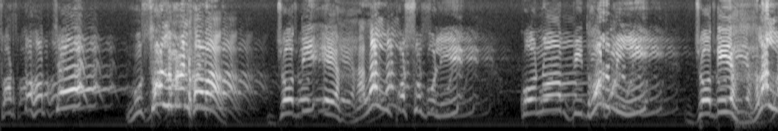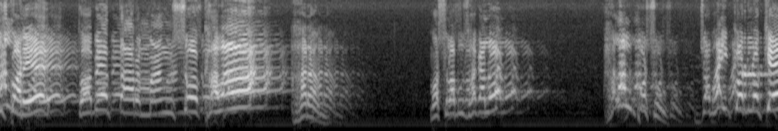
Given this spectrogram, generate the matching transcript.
শর্ত হচ্ছে মুসলমান হওয়া। যদি এ হালাল পশুগুলি কোন বিধর্মী যদি হালাল করে তবে তার মাংস খাওয়া হারাম। মশলা বুঝা গেল? হালাল পশু জবাই করল কে?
